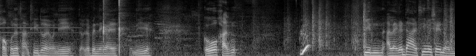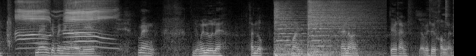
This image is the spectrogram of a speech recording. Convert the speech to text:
ขอบคุณสถานที่ด้วยวันนี้ เดี๋ยวจะเป็นยังไงวันนี้โกโก้คันกินอะไรก็ได้ที่ไม่ใช่นม แม่งจะเป็นยังไงวันนี้ แม่งยังไม่รู้เลย สนุกมันแน่นอน เจอกัน เดี๋ยวไปซื้อของกัน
